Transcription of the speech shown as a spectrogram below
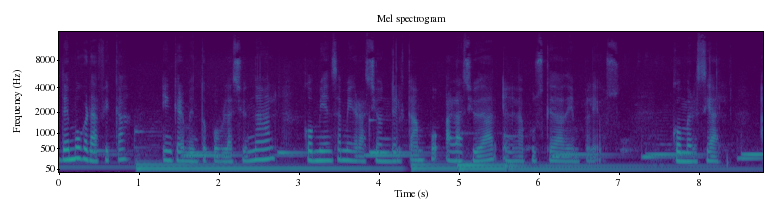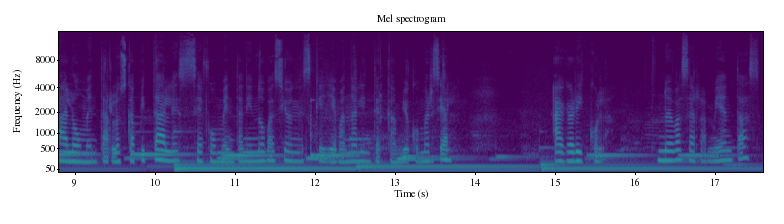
Demográfica, incremento poblacional, comienza migración del campo a la ciudad en la búsqueda de empleos comercial. Al aumentar los capitales se fomentan innovaciones que llevan al intercambio comercial. Agrícola. Nuevas herramientas,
